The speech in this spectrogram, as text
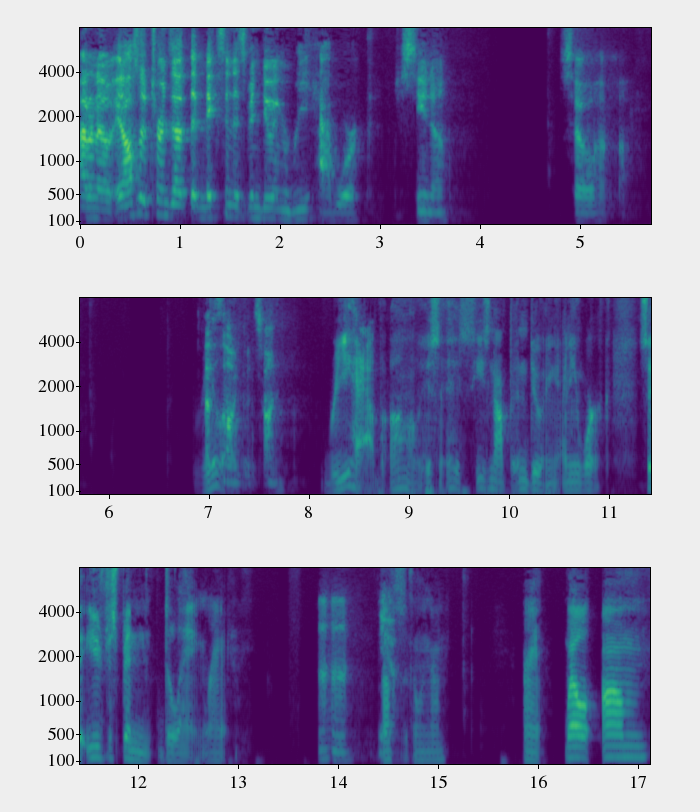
I don't know. It also turns out that Mixon has been doing rehab work, just so you know. So uh, that's Really? not a good sign. Rehab. Oh, is he's not been doing any work. So you've just been delaying, right? hmm Yeah. That's what's going on. All right. Well, um,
